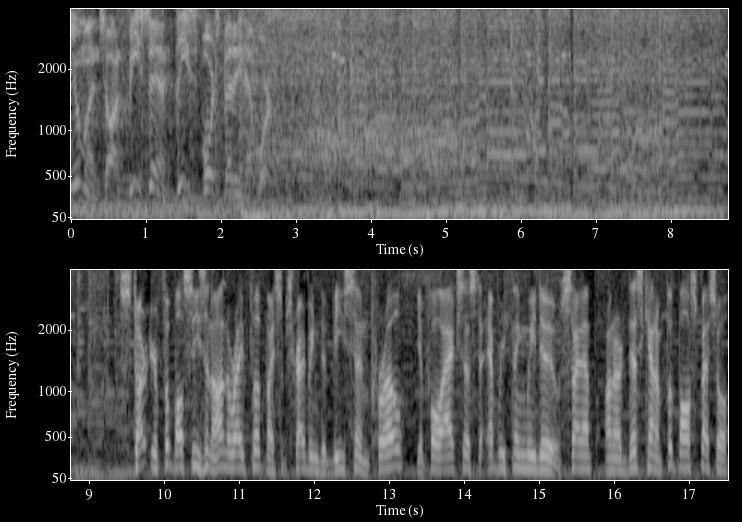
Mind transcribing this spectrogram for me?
Youmans on VSIN, the Sports Betting Network. Start your football season on the right foot by subscribing to VSIN Pro. Get full access to everything we do. Sign up on our discounted football special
